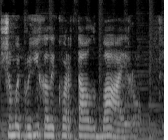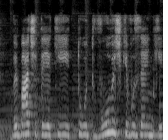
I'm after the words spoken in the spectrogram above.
що ми проїхали квартал Байро. Ви бачите, які тут вулички вузенькі,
